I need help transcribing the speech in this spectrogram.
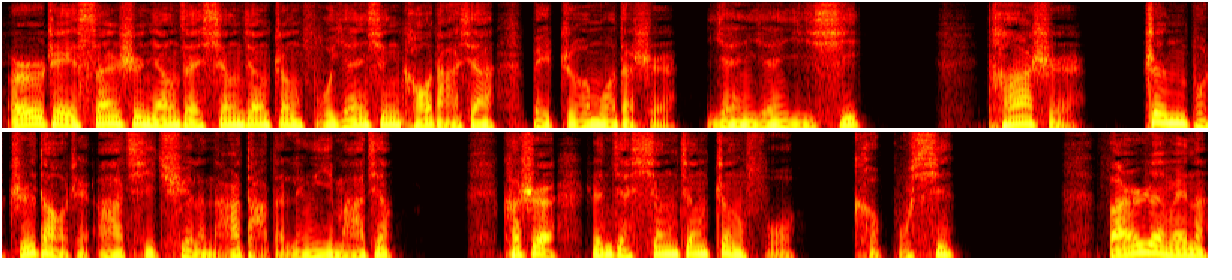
而这三师娘在湘江政府严刑拷打下被折磨的是奄奄一息，她是。真不知道这阿七去了哪儿打的灵异麻将，可是人家湘江政府可不信，反而认为呢，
